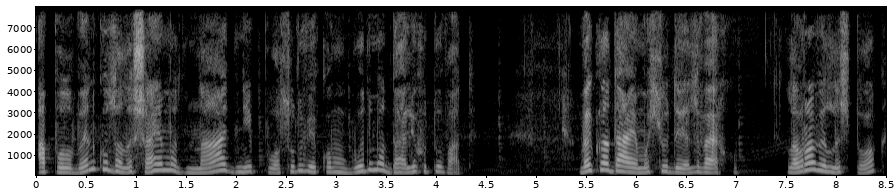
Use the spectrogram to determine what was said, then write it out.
а половинку залишаємо на дні посуду, в якому будемо далі готувати. Викладаємо сюди зверху лавровий листок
